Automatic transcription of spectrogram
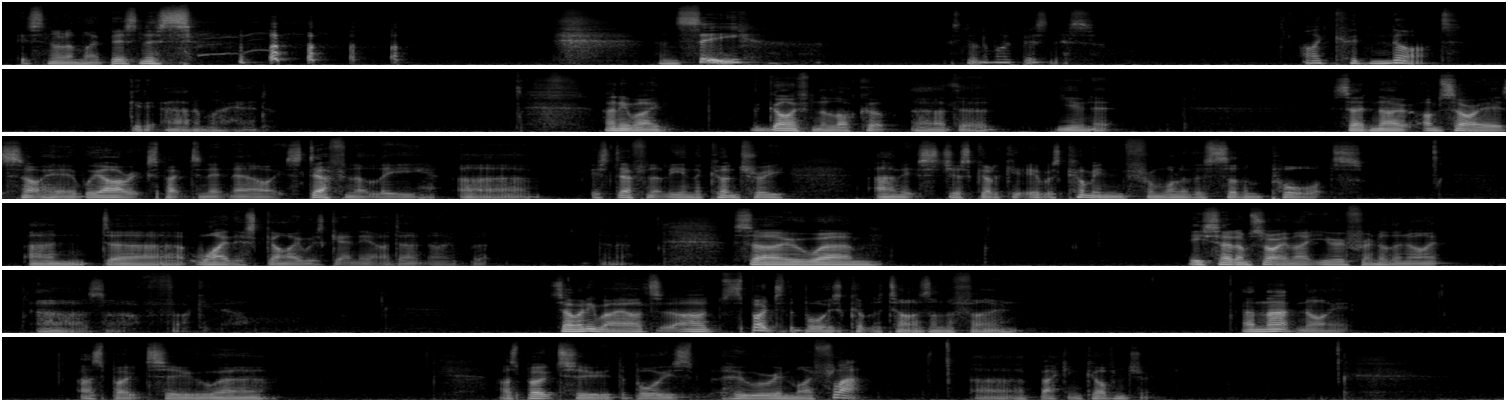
it's none of my business. and C, it's none of my business. I could not get it out of my head. Anyway, the guy from the lockup, uh, the unit, said, "No, I'm sorry, it's not here. We are expecting it now. It's definitely, uh, it's definitely in the country, and it's just got to. It was coming from one of the southern ports, and uh, why this guy was getting it, I don't know, but So um, he said, "I'm sorry, mate. You're here for another night." Oh, so fucking hell. So anyway, I, I spoke to the boys a couple of times on the phone, and that night, I spoke to uh, I spoke to the boys who were in my flat uh, back in Coventry.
